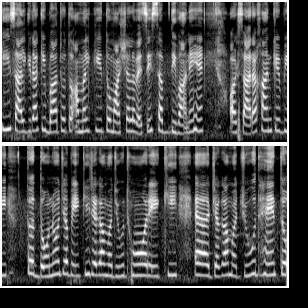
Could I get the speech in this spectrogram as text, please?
की सालगिरह की बात हो तो अमल की तो माशाल्लाह वैसे ही सब दीवाने हैं। और सारा ख़ान के भी तो दोनों जब एक ही जगह मौजूद हों और एक ही जगह मौजूद हैं तो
